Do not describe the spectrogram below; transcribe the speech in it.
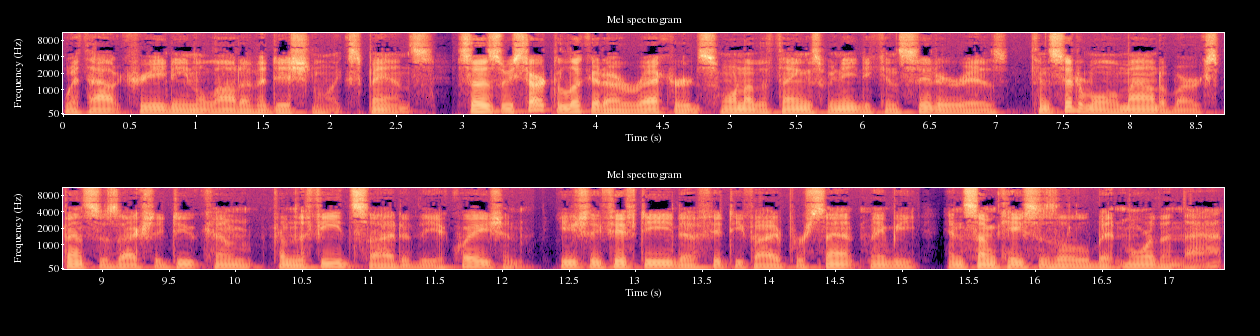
without creating a lot of additional expense. So as we start to look at our records, one of the things we need to consider is considerable amount of our expenses actually do come from the feed side of the equation. Usually 50 to 55 percent, maybe in some cases a little bit more than that.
